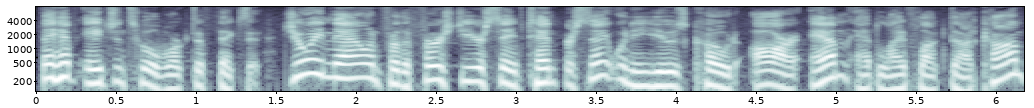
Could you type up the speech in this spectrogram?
they have agents who will work to fix it. Join now and for the first year save 10% when you use code RM at lifelock.com.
